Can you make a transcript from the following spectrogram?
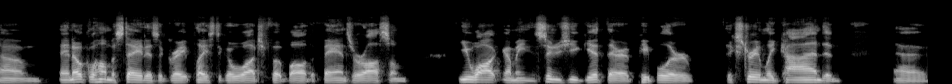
Um, and Oklahoma State is a great place to go watch football. The fans are awesome. You walk. I mean, as soon as you get there, people are extremely kind and. Uh,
